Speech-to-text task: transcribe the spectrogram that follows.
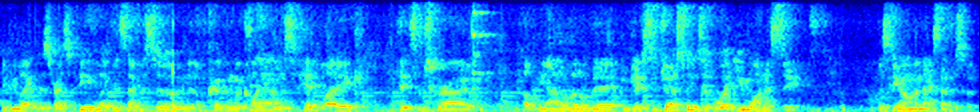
If you like this recipe, like this episode of Cooking with Clams, hit like, hit subscribe, help me out a little bit, and give suggestions of what you want to see. We'll see you on the next episode.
